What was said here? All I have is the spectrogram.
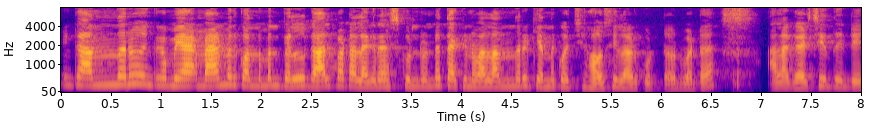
ఇంకా అందరూ ఇంకా మే- మేడ మీద కొంతమంది పిల్లలు గాలిపటాలు ఎగరేసుకుంటుంటే తగిన వాళ్ళందరూ కిందకు వచ్చి హౌసీలు ఆడుకుంటారు అనమాట అలా గడిచిందండి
